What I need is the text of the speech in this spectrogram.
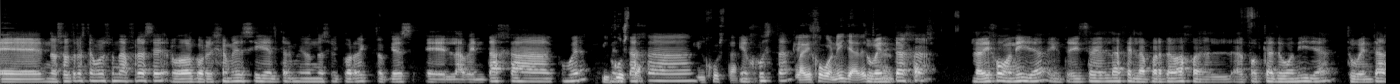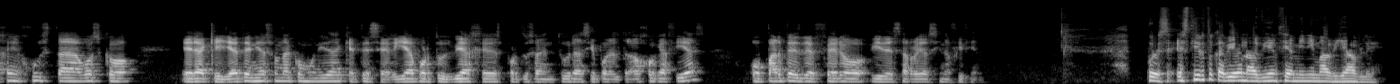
Eh, nosotros tenemos una frase, luego corrígeme si el término no es el correcto, que es eh, la ventaja, ¿cómo era? Injusta. injusta. Injusta. La dijo Bonilla, de Tu ventaja, la dijo Bonilla, y te dice el enlace en la parte de abajo al, podcast de Bonilla. Tu ventaja injusta, Bosco, era que ya tenías una comunidad que te seguía por tus viajes, por tus aventuras y por el trabajo que hacías, o partes de cero y desarrollas sin oficina. Pues es cierto que había una audiencia mínima viable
